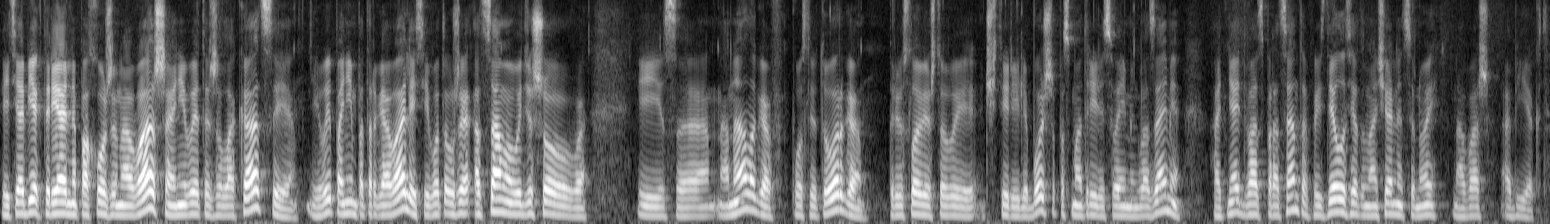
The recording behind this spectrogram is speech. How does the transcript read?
Эти объекты реально похожи на ваши, они в этой же локации, и вы по ним поторговались, и вот уже от самого дешевого из э, аналогов после торга, при условии, что вы 4 или больше посмотрели своими глазами, отнять 20% и сделать это начальной ценой на ваш объект.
